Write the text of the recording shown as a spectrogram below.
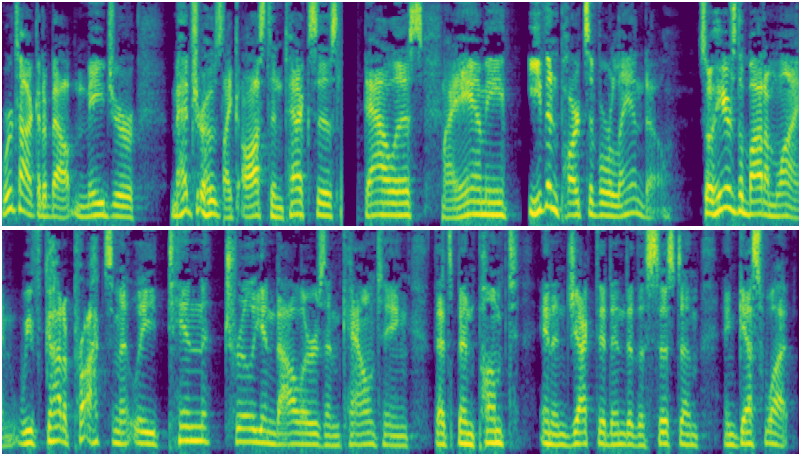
We're talking about major metros like Austin, Texas, Dallas, Miami, even parts of Orlando. So here's the bottom line. We've got approximately $10 trillion and counting that's been pumped and injected into the system. And guess what?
